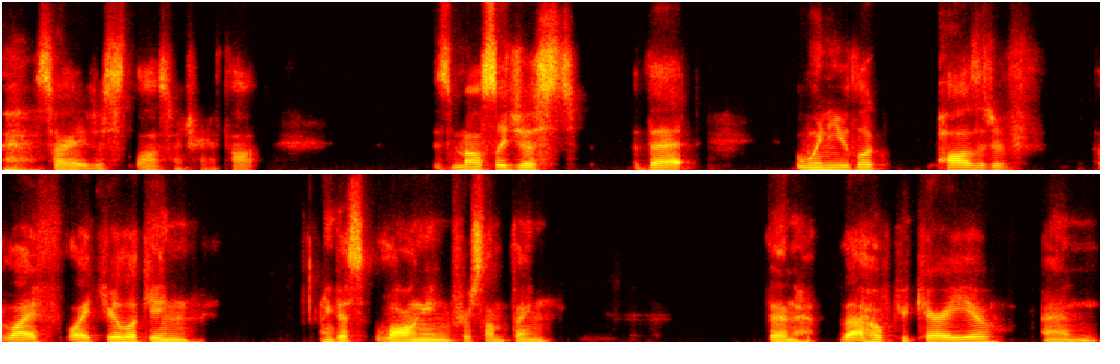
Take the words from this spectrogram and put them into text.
sorry, I just lost my train of thought. It's mostly just that when you look positive life, like you're looking, I guess, longing for something, then that hope could carry you and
